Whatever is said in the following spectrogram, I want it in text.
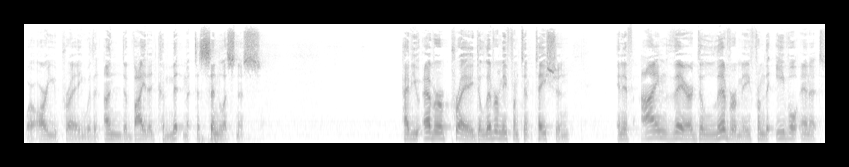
or are you praying with an undivided commitment to sinlessness? Have you ever prayed, deliver me from temptation, and if I'm there, deliver me from the evil in it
